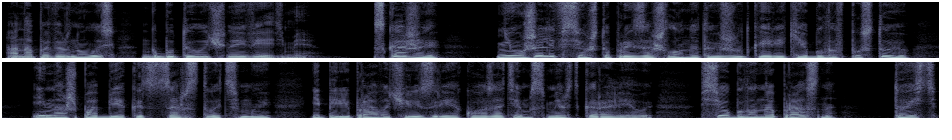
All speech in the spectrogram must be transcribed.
Она повернулась к бутылочной ведьме. «Скажи, неужели все, что произошло на той жуткой реке, было впустую?» И наш побег из царства тьмы, и переправа через реку, а затем смерть королевы. Все было напрасно? То есть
